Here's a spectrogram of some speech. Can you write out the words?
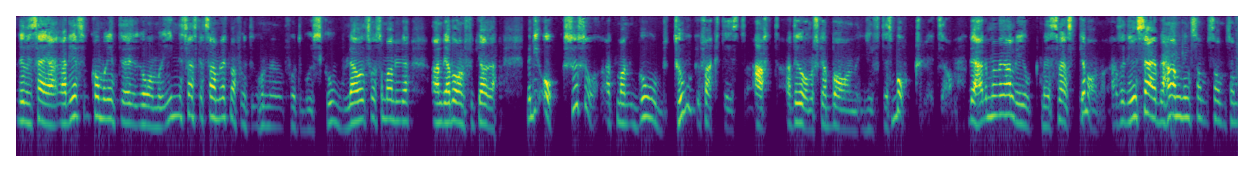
Det vill säga, ja, dels kommer inte romer in i svenska samhället, man får inte, hon får inte gå i skola och så som andra, andra barn fick göra. Men det är också så att man godtog faktiskt att, att romerska barn giftes bort. Liksom. Det hade man ju aldrig gjort med svenska barn. Alltså det är en särbehandling som, som, som,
